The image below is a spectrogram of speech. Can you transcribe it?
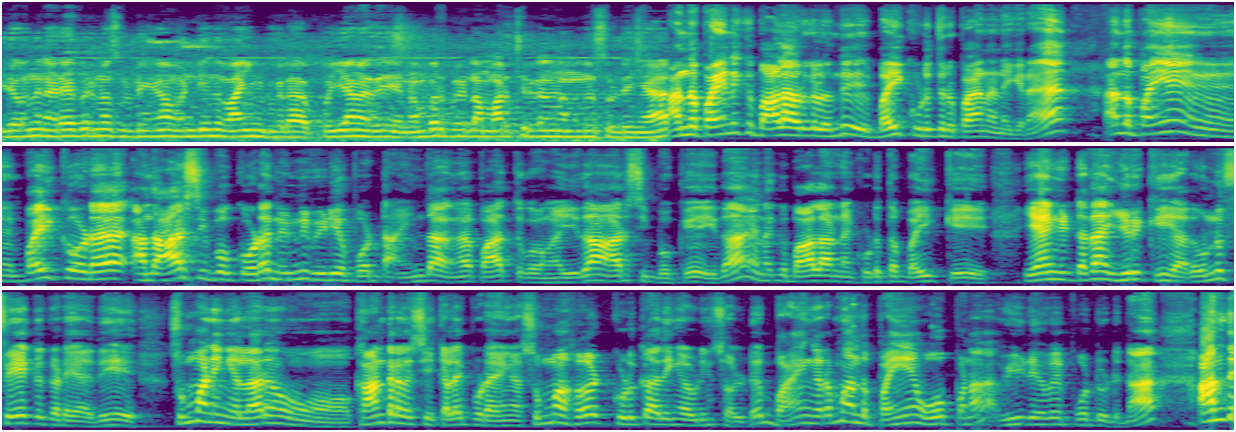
இதை வந்து நிறைய பேர் என்ன சொல்றீங்க வண்டி வந்து வாங்கி கொடுக்கல. பொய்யானது. நம்பர் பிளேட்லாம் மறைச்சிருக்காங்க வந்து சொல்றீங்க. அந்த பையனுக்கு பாலா அவர்கள் வந்து பைக் கொடுத்துருப்பான்னு நினைக்கிறேன். அந்த பையன் பைக்கோட அந்த ஆர்சி புக்கோட நின்று வீடியோ போட்டான். இந்தாங்க பார்த்துக்கோங்க இதான் ஆர்சி புக்கு இதான் எனக்கு பாலா அண்ணன் கொடுத்த பைக்கு என்கிட்ட தான் இருக்கு. அது ஒன்றும் ஃபேக்கு கிடையாது. சும்மா நீங்கள் எல்லாரும் கான்ட்ரவர்சியை கிளப்பிவிடாங்க சும்மா ஹர்ட் கொடுக்காதீங்க அப்படின்னு சொல்லிட்டு பயங்கரமாக அந்த பையன் ஓப்பனாக வீடியோவே போட்டு விட்டுட்டான். அந்த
